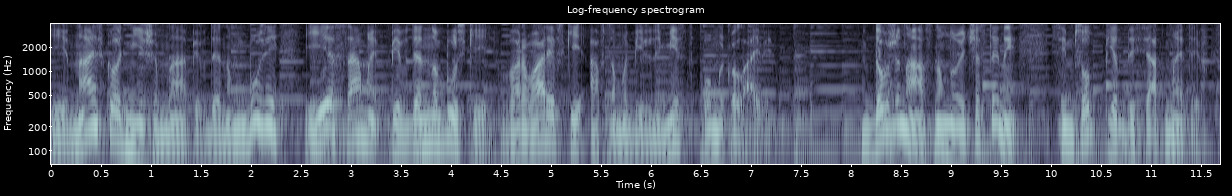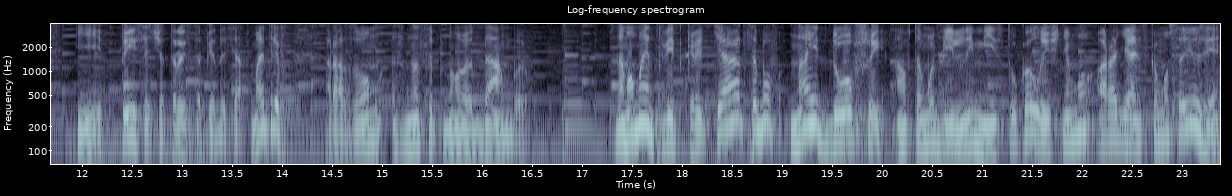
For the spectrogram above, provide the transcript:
і найскладнішим на південному бузі є саме Південнобузький Варварівський автомобільний міст у Миколаєві. Довжина основної частини 750 метрів і 1350 метрів разом з насипною дамбою. На момент відкриття це був найдовший автомобільний міст у колишньому радянському союзі,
